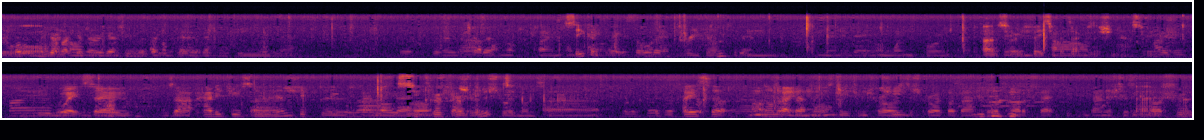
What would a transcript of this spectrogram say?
Go back in there again, but they're not paying attention. I'm not. Seeker. Rebuilt it in. I'm waiting for it. Oh, sorry, face up attack position has to be. Wait, so, so how did you summon him? Synchro for an eight. Uh, If a face up I'm not non-effect playing monster you control is destroyed by battle or card effect, you can banish this card from,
